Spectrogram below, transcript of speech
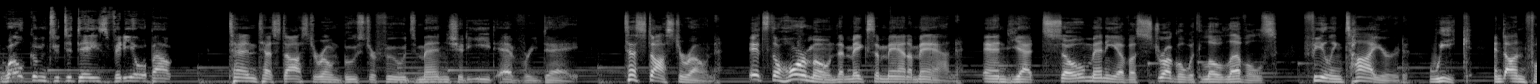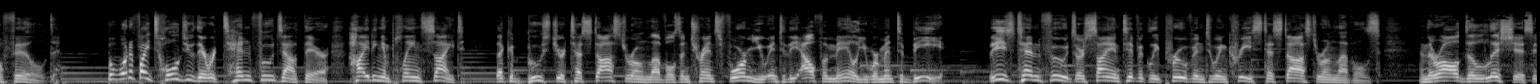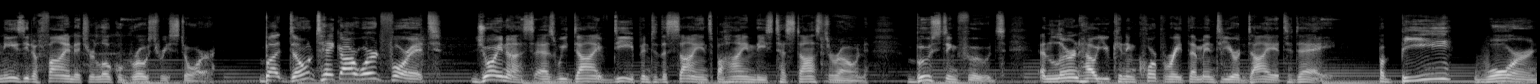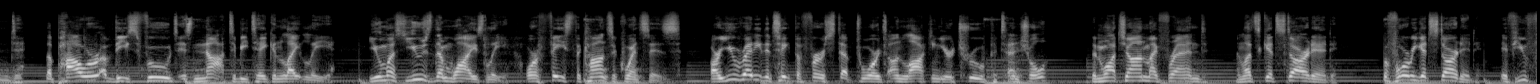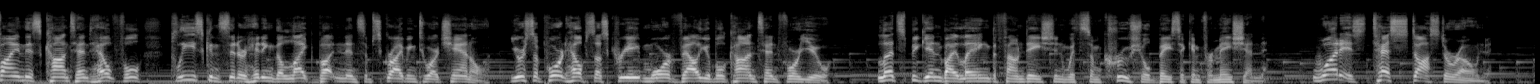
Welcome to today's video about 10 testosterone booster foods men should eat every day. Testosterone. It's the hormone that makes a man a man, and yet so many of us struggle with low levels, feeling tired, weak, and unfulfilled. But what if I told you there were 10 foods out there, hiding in plain sight, that could boost your testosterone levels and transform you into the alpha male you were meant to be? These 10 foods are scientifically proven to increase testosterone levels, and they're all delicious and easy to find at your local grocery store. But don't take our word for it. Join us as we dive deep into the science behind these testosterone boosting foods and learn how you can incorporate them into your diet today. But be warned the power of these foods is not to be taken lightly. You must use them wisely or face the consequences. Are you ready to take the first step towards unlocking your true potential? Then watch on, my friend, and let's get started. Before we get started, if you find this content helpful, please consider hitting the like button and subscribing to our channel. Your support helps us create more valuable content for you. Let's begin by laying the foundation with some crucial basic information. What is testosterone?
